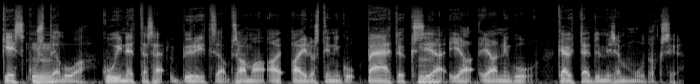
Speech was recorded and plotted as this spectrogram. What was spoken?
keskustelua, mm. kuin että sä pyrit saamaan aidosti niin kuin päätöksiä mm. ja, ja niin kuin käyttäytymisen muutoksia?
